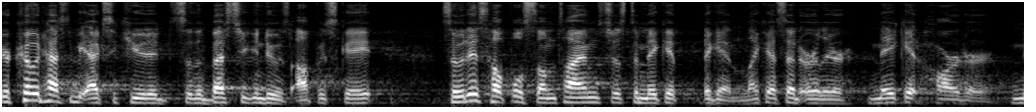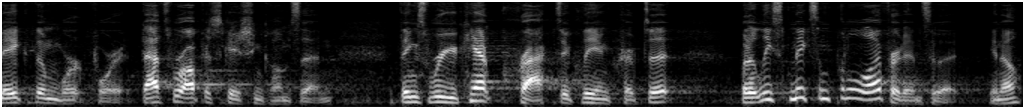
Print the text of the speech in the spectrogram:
your code has to be executed, so the best you can do is obfuscate. So it is helpful sometimes just to make it, again, like I said earlier, make it harder, make them work for it. That's where obfuscation comes in things where you can't practically encrypt it, but at least make them put a little effort into it, you know?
